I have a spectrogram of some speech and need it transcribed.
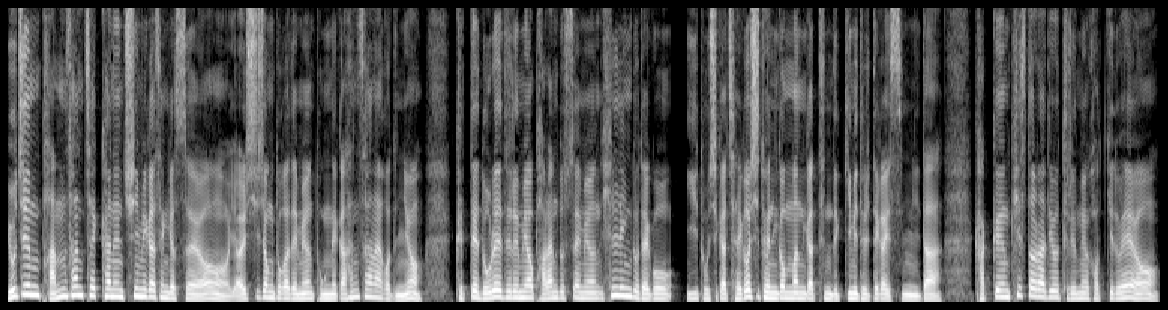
요즘 밤 산책하는 취미가 생겼어요. 10시 정도가 되면 동네가 한산하거든요. 그때 노래 들으며 바람도 쐬면 힐링도 되고 이 도시가 제 것이 된 것만 같은 느낌이 들 때가 있습니다. 가끔 키스 더 라디오 들으며 걷기도 해요.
